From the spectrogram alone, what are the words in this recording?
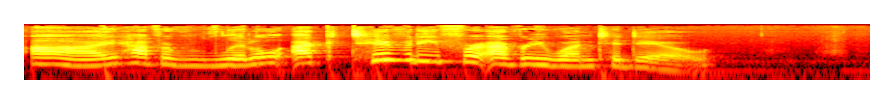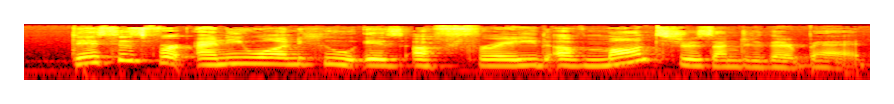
I have a little activity for everyone to do. This is for anyone who is afraid of monsters under their bed.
